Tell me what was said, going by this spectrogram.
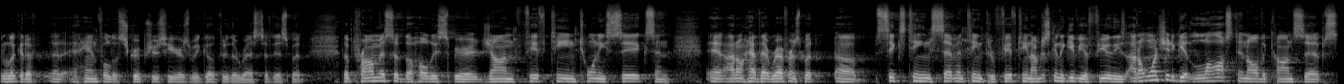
going to look at a, a, handful of scriptures here as we go through the rest of this, but the promise of the Holy Spirit, John 15, 26, and, and I don't have that reference, but uh, 16, 17 through 15. I'm just going to give you a few of these. I don't want you to get lost in all the concepts.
